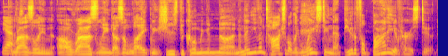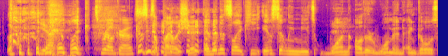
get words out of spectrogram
Yeah. Rosaline. Oh, Rosaline doesn't like me. She's becoming a nun. And then he even talks about like wasting that beautiful body of hers, dude. Yeah. like It's real gross. because he's a pile of shit. And then it's like he instantly meets one other woman and goes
